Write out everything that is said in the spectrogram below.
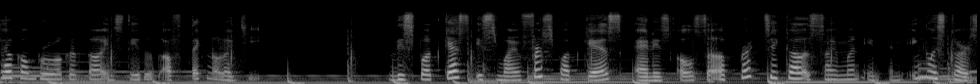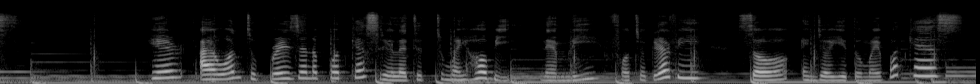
Telkom Purwokerto Institute of Technology. This podcast is my first podcast and is also a practical assignment in an English course. Here, I want to present a podcast related to my hobby, namely photography. So, enjoy it to my podcast.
